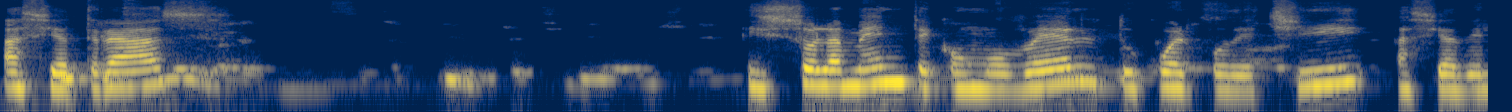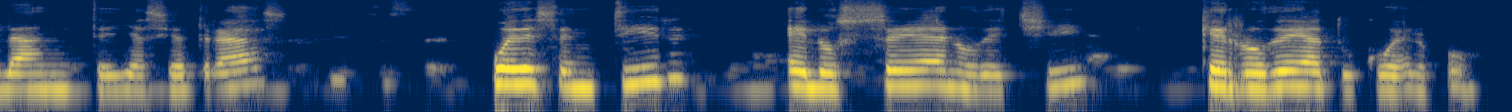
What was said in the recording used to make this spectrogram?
hacia atrás, y solamente con mover tu cuerpo de chi hacia adelante y hacia atrás, puedes sentir el océano de chi que rodea tu cuerpo.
